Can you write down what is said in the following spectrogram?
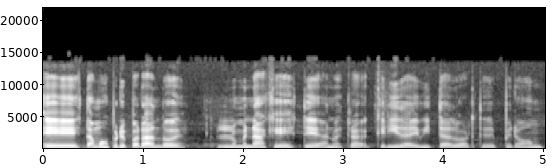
eh, estamos preparando el homenaje este, a nuestra querida Evita Duarte de Perón,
